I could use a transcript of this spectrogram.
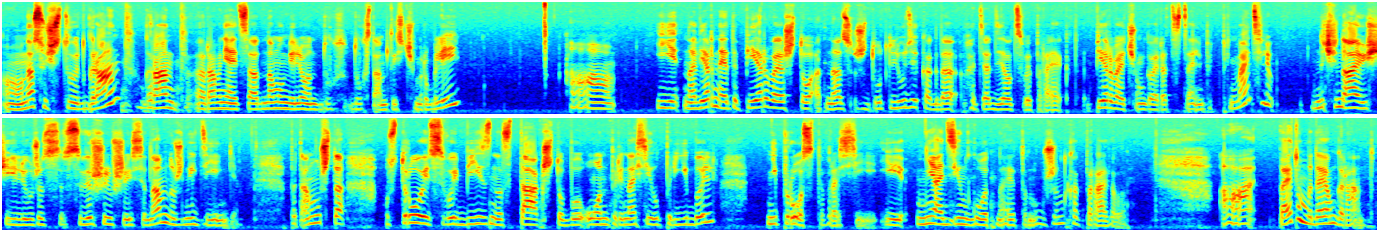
А, у нас существует грант. Грант равняется 1 миллиону 200 тысячам рублей. И, наверное, это первое, что от нас ждут люди, когда хотят делать свой проект. Первое, о чем говорят социальные предприниматели, начинающие или уже совершившиеся, нам нужны деньги. Потому что устроить свой бизнес так, чтобы он приносил прибыль, непросто в России. И не один год на это нужен, как правило. А, поэтому мы даем грант.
